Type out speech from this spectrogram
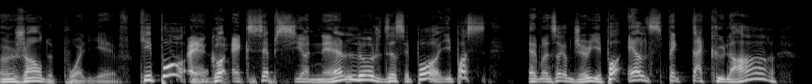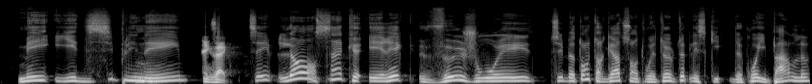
un genre de Poilièvre, qui n'est pas un gars exceptionnel, là. Je veux dire, c'est pas. Il n'est pas. Elle va dire comme Jerry, il n'est pas elle spectaculaire, mais il est discipliné. Exact. Tu sais, là, on sent que Eric veut jouer. Tu sais, mettons que tu regardes son Twitter, toutes les ski- de quoi il parle, là,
